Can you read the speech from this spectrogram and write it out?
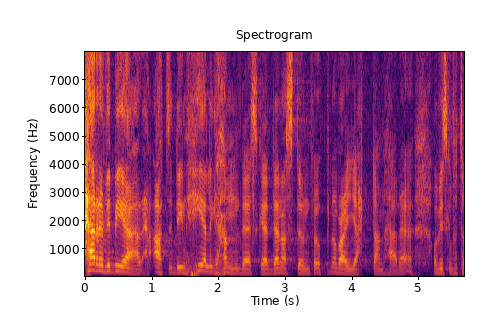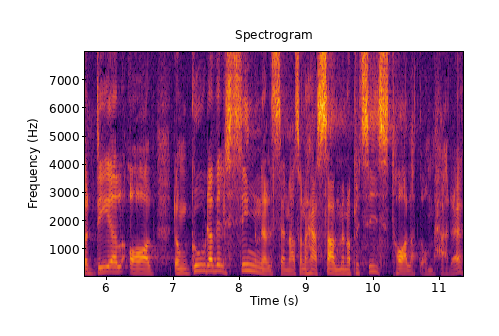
Herre, vi ber att din heliga Ande ska denna stund få öppna våra hjärtan, Herre. Och vi ska få ta del av de goda välsignelserna som den här salmen har precis talat om, Herre.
